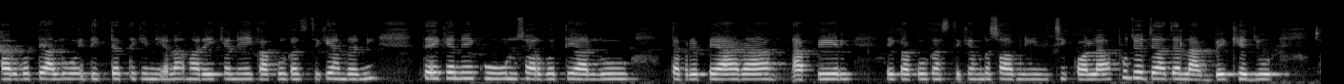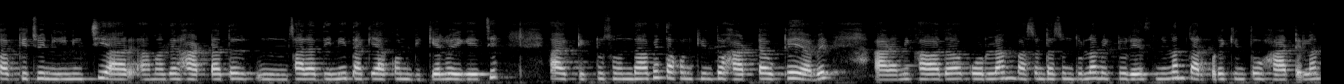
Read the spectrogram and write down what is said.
সরবতি আলু ওই দিকটার থেকে নিয়ে এলাম। আর এইখানে এই কাকুর কাছ থেকে আমরা নিই। তো এইখানে কুল সরবতি আলু, তারপরে পেয়ারা, আপেল এই কাকুর কাছ থেকে আমরা সব নিয়ে নিচ্ছি, কলা, পুজোর যা যা লাগবে, খেজুর, সব কিছু নিয়ে নিচ্ছি। আর আমাদের হাটটা তো সারাদিনই থাকে, এখন বিকেল হয়ে গিয়েছে আর একটু একটু সন্ধ্যা হবে, তখন কিন্তু হাটটা উঠে যাবে। আর আমি খাওয়া দাওয়া করলাম, বাসন টাসন ধুলাম একটু রেস্ট নিলাম, তারপরে কিন্তু হাট এলাম।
